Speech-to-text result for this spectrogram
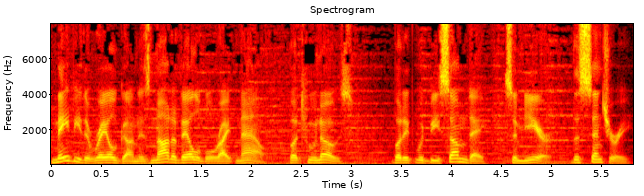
Maybe the railgun is not available right now, but who knows? But it would be someday, some year, this century.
